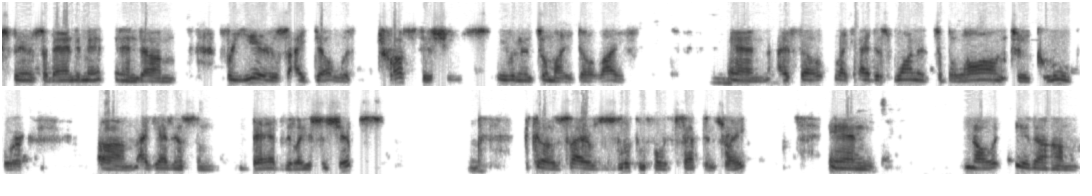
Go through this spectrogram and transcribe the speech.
experienced abandonment, and um, for years I dealt with trust issues, even until my adult life. Mm-hmm. And I felt like I just wanted to belong to a group or um, I got in some bad relationships because I was looking for acceptance, right? And you know, it um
